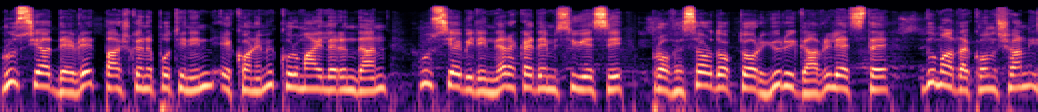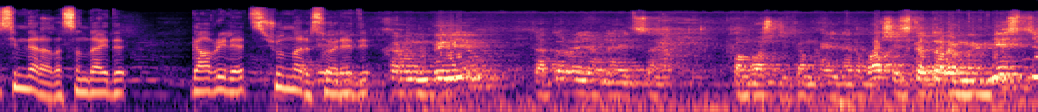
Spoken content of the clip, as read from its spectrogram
Rusya Devlet Başkanı Putin'in ekonomi kurmaylarından Rusya Bilimler Akademisi üyesi Profesör Doktor Yuri Gavrilets de Duma'da konuşan isimler arasındaydı. Gavrilets şunları söyledi Харунбеев, который является помощником Хайдарбаша, с которым мы вместе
